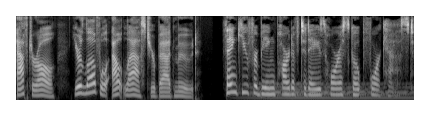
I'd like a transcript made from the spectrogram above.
After all, your love will outlast your bad mood. Thank you for being part of today's horoscope forecast.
